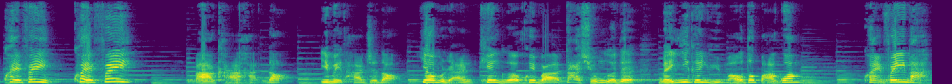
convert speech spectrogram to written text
快飞，快飞！”阿卡喊道，因为他知道，要不然天鹅会把大雄鹅的每一根羽毛都拔光。快飞吧，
